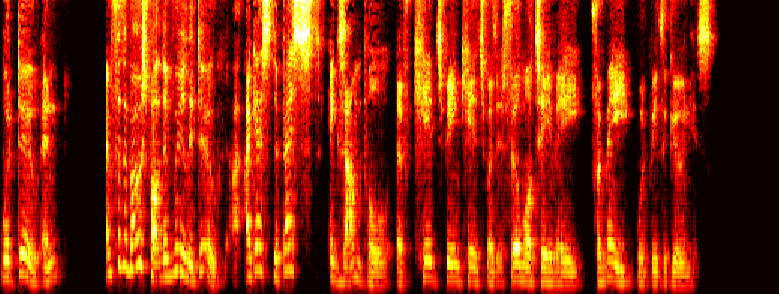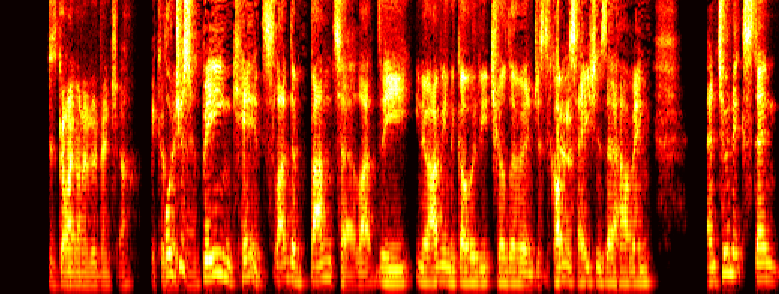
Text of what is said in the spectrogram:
would do, and and for the most part, they really do. I guess the best example of kids being kids, whether it's film or TV, for me would be the Goonies, just going on an adventure because or just can. being kids, like the banter, like the you know having a go at each other, and just the Yeah. conversations they're having, and to an extent,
